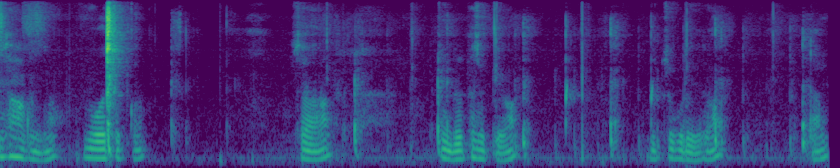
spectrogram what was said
이상하군요. 뭐 어쨌건 자, 좀 넓혀줄게요. 이쪽으로 해서 일단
